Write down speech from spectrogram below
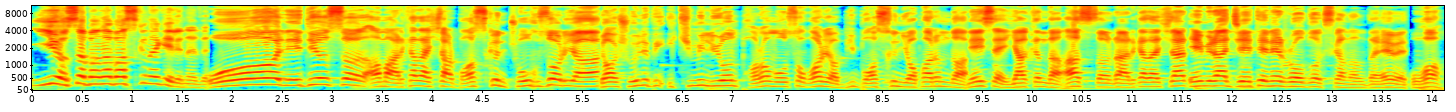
Yiyorsa bana baskına gelin hadi. Oo ne diyorsun? Ama arkadaşlar baskın çok zor ya. Ya şöyle bir 2 milyon param olsa var ya bir baskın yaparım da. Neyse yakında az sonra arkadaşlar Emirhan CTN Roblox kanalında evet. Oha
